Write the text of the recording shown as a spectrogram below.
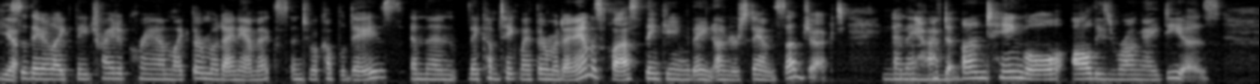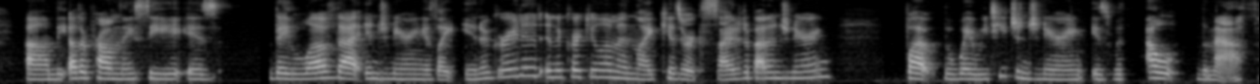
Yeah. So they're like they try to cram like thermodynamics into a couple days and then they come take my thermodynamics class thinking they understand the subject and they have to Mm. untangle all these wrong ideas. Um, the other problem they see is they love that engineering is like integrated in the curriculum and like kids are excited about engineering. But the way we teach engineering is without the math.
